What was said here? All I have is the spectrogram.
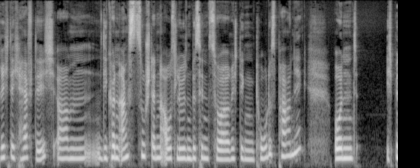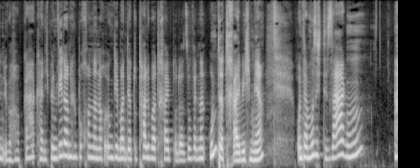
richtig heftig. Ähm, die können Angstzustände auslösen bis hin zur richtigen Todespanik. Und ich bin überhaupt gar kein. Ich bin weder ein Hypochonder noch irgendjemand, der total übertreibt oder so. Wenn, dann untertreibe ich mehr. Und da muss ich dir sagen,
